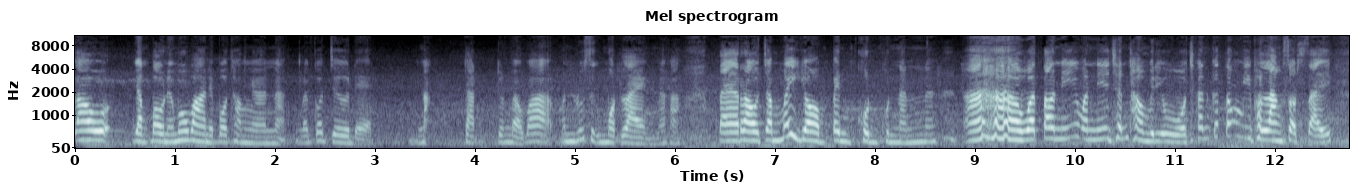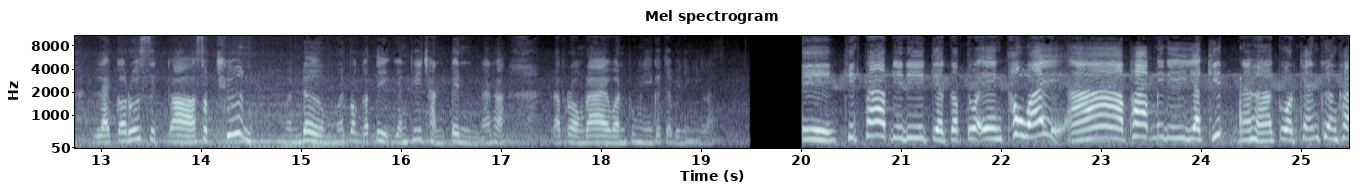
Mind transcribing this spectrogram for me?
เราอย่างเปาในยเมื่อวานเนี่ยเปาทำงานหนักแล้วก็เจอแดดหนักจัดจนแบบว่ามันรู้สึกหมดแรงนะคะ แต่เราจะไม่ยอมเป็นคนคนนั้นนะว่าตอนนี้วันนี้ฉันทำวิดีโอ ฉันก็ต้องมีพลังสดใส และก็รู้สึกสดชื่น เหมือนเดิมเหมือนปกติอย่างที่ฉันเป็นนะคะ รับรองได้วันพรุ่งนี้ก็จะเป็นอย่างนี้แหละคิดภาพดีๆ เกี่ยวกับตัวเองเข้าไว้ อ่า ภาพไม่ดีอย่าคิดนะคะโกรธแค้นเครื่องใคร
